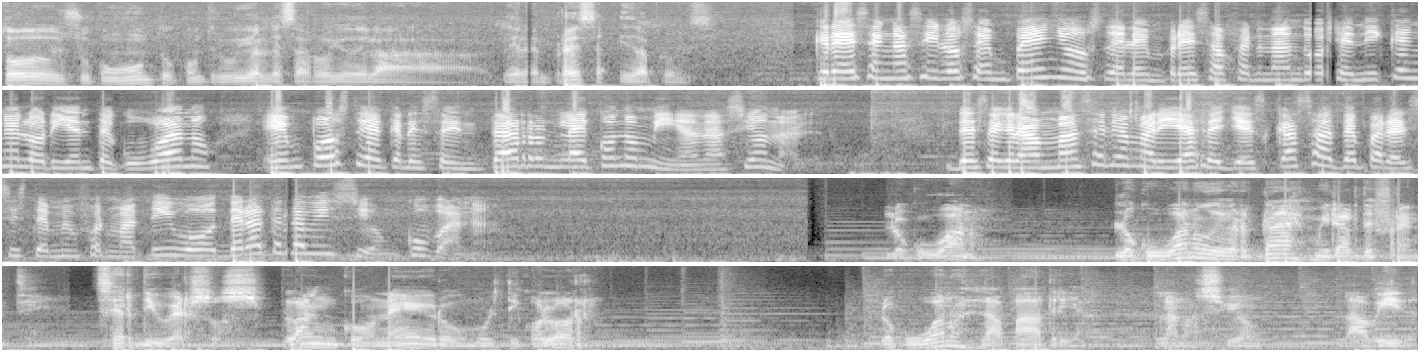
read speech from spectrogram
todo en su conjunto contribuya al desarrollo de la, de la empresa y de la provincia. Crecen así los empeños de la empresa Fernando Chenique en el oriente cubano en pos de acrecentar la economía nacional. Desde Granma sería María Reyes Casate para el Sistema Informativo de la Televisión Cubana. Lo cubano. Lo cubano de verdad es mirar de frente, ser diversos, blanco, negro, multicolor. Lo cubano es la patria, la nación, la vida.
